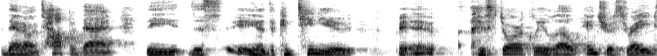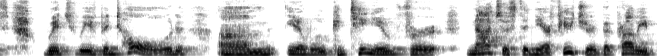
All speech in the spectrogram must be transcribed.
then on top of that, the this you know the continued historically low interest rates, which we've been told, um, you know, will continue for not just the near future, but probably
